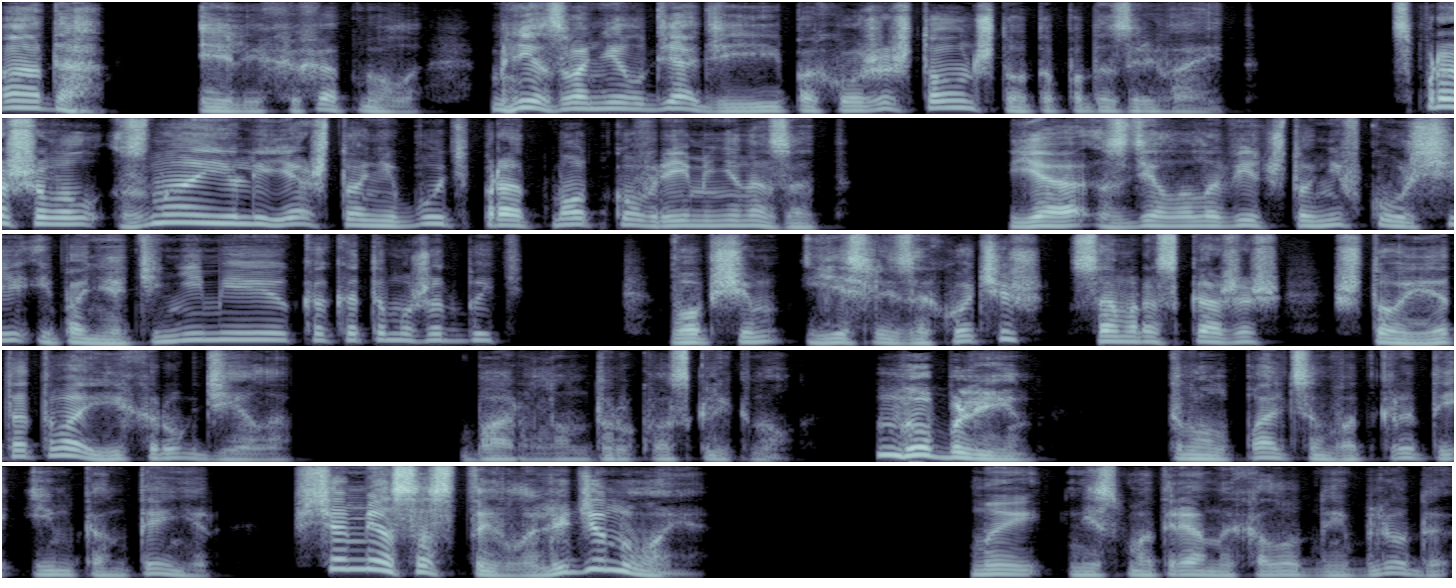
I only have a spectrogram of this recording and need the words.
А, да. Элли хохотнула. Мне звонил дядя, и похоже, что он что-то подозревает. Спрашивал, знаю ли я что-нибудь про отмотку времени назад. Я сделала вид, что не в курсе и понятия не имею, как это может быть. В общем, если захочешь, сам расскажешь, что это твоих рук дело. Барлон вдруг воскликнул. «Ну, блин!» — ткнул пальцем в открытый им контейнер. «Все мясо стыло, ледяное!» Мы, несмотря на холодные блюда,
